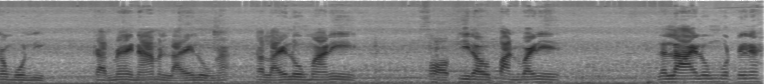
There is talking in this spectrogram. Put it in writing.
ข้างบนอีกกันไม่ให้น้ำมันไหลลงฮะถ้าไหลลงมานี่ขอบที่เราปั้นไว้นี่ละลายลงหมดเลยนะ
